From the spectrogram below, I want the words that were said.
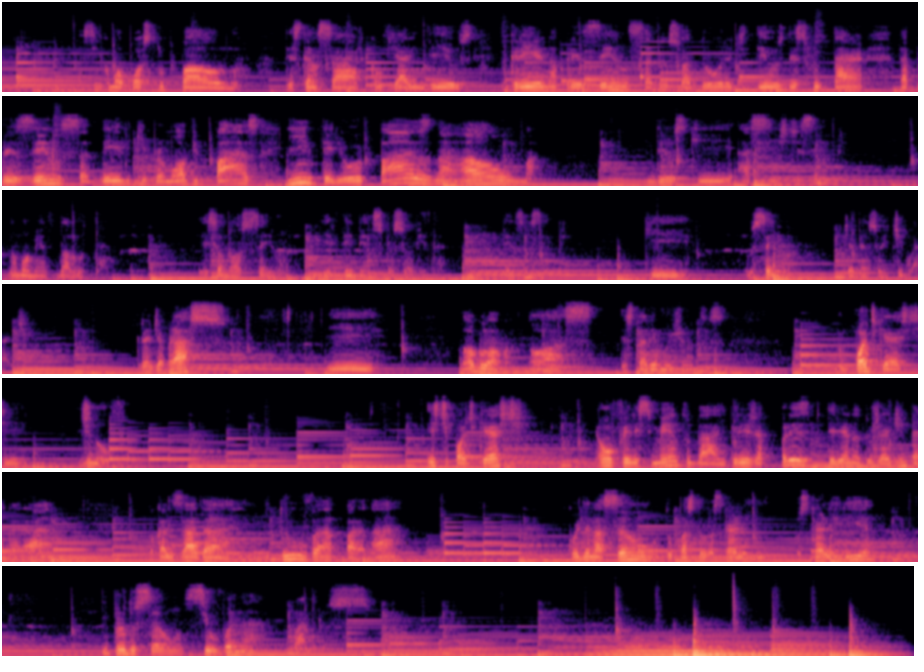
assim como o apóstolo Paulo, descansar, confiar em Deus, crer na presença abençoadora de Deus, desfrutar da presença dele que promove paz interior, paz na alma. Deus que assiste sempre no momento da luta. Esse é o nosso Senhor e Ele tem bênçãos para a sua vida. Bênção sempre. Que o Senhor te abençoe e te guarde. Grande abraço e logo, logo nós estaremos juntos no podcast de novo. Este podcast é um oferecimento da Igreja Presbiteriana do Jardim Tangará, localizada em Bituva, Paraná. Coordenação do pastor Oscar, Oscar Leiria e produção Silvana Quadros.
